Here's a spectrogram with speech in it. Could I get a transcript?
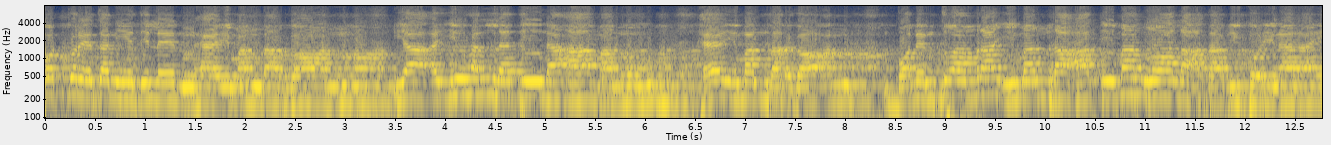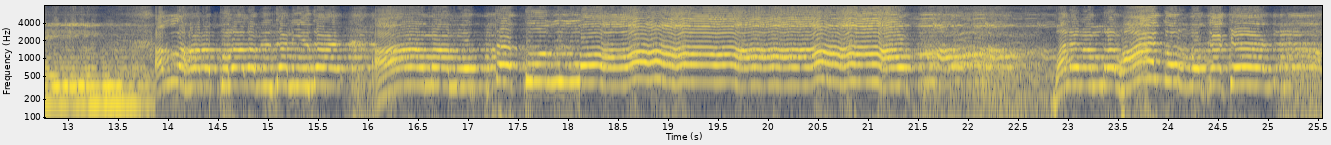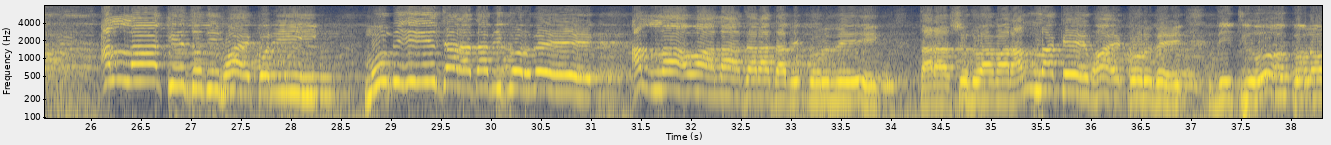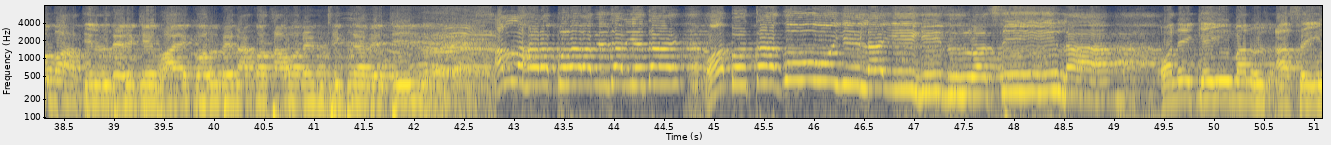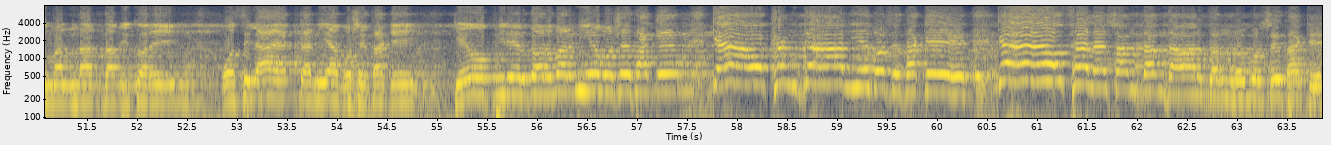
প্রকট করে জানিয়ে দিলেন হ্যাঁ ইমানদারগণ, ইয়া আইয়ুহাল্লাযীনা আমানু, হে ইমানদারগণ, বলেন তো আমরা ইমানদার ইমানওয়ালা দাবি করি না নাই? আল্লাহ রাব্বুল আলামিন জানিয়ে দেয়, আমানুত্তাকুল্লাহ। বলেন, আমরা ভয় করব কাকে? আল্লাহকে যদি ভয় করি মুভি যারা দাবি করবে, আল্লাহওয়ালা যারা দাবি করবে, তারা শুধু আমার আল্লাহকে ভয় করবে, দ্বিতীয় কোনো বাতিলদেরকে ভয় করবে না। কথা বলেন ঠিক না বেটি? আল্লাহ জানিয়ে দেয় অনেকেই মানুষ আছে, ইমানদার দাবি করে ওসিলা একটা নিয়ে বসে থাকে কেউ পীরের দরবার নিয়ে বসে থাকে, কেউ খাঙ্কা নিয়ে বসে থাকে, কেউ ছেলে সন্তান দেওয়ার জন্য বসে থাকে।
